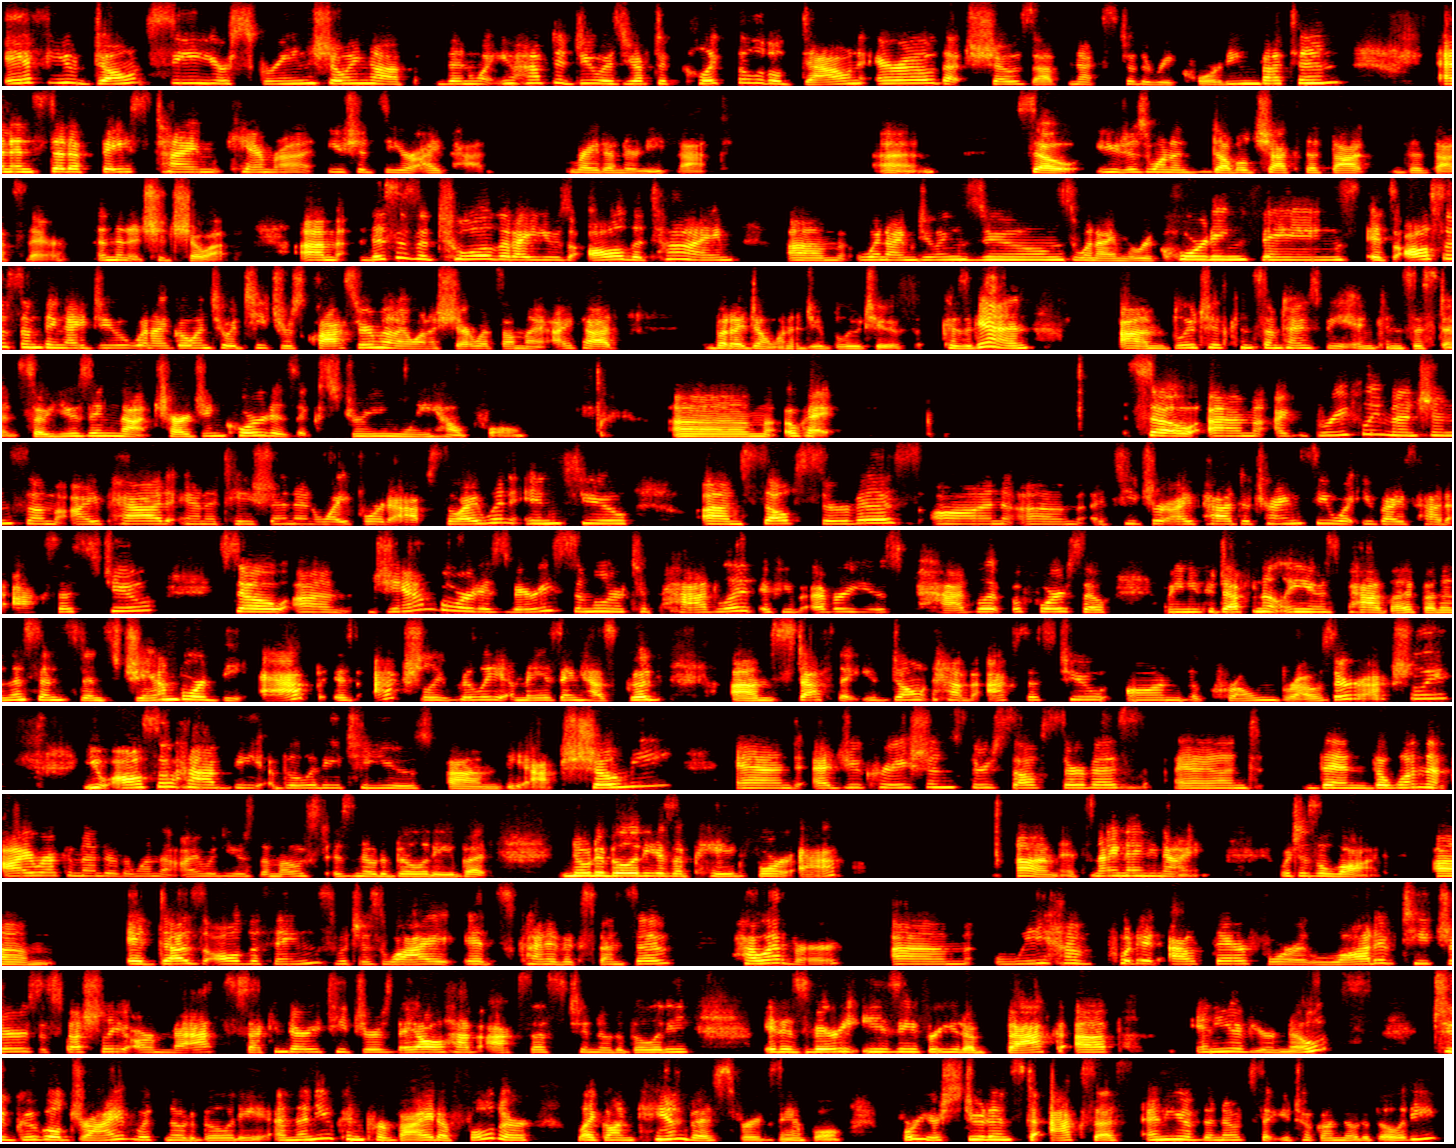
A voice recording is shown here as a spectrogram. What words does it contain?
if you don't see your screen showing up, then what you have to do is you have to click the little down arrow that shows up next to the recording button. And instead of FaceTime camera, you should see your iPad right underneath that. Um, so you just want to double check that, that that that's there and then it should show up. Um, this is a tool that I use all the time um, when I'm doing Zooms, when I'm recording things. It's also something I do when I go into a teacher's classroom and I want to share what's on my iPad, but I don't want to do Bluetooth. Because again, um, Bluetooth can sometimes be inconsistent. So using that charging cord is extremely helpful. Um, okay. So um, I briefly mentioned some iPad annotation and whiteboard apps. So I went into um, self-service on um, a teacher iPad to try and see what you guys had access to. So um, Jamboard is very similar to Padlet if you've ever used Padlet before. So, I mean, you could definitely use Padlet, but in this instance, Jamboard, the app, is actually really amazing, has good um, stuff that you don't have access to on the Chrome browser, actually. You also have the ability to use um, the app Show Me, and Educreations through self-service. And then the one that I recommend or the one that I would use the most is Notability. But Notability is a paid for app. Um, it's $9.99, which is a lot. Um, it does all the things, which is why it's kind of expensive. However, um, we have put it out there for a lot of teachers, especially our math secondary teachers. They all have access to Notability. It is very easy for you to back up any of your notes to Google Drive with Notability. And then you can provide a folder, like on Canvas, for example, for your students to access any of the notes that you took on Notability.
